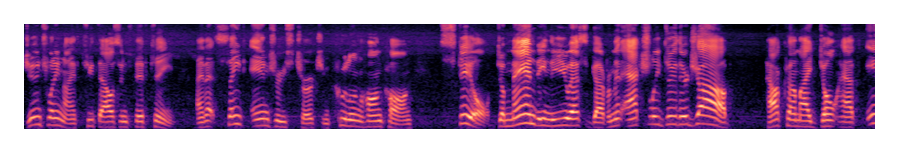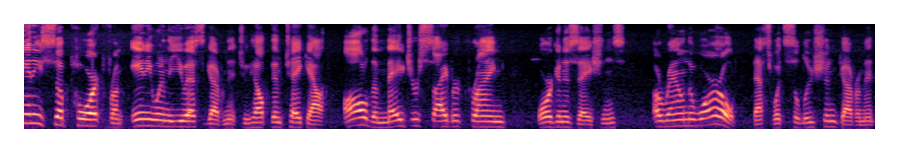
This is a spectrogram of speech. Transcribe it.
June 29, 2015. I'm at St. Andrew's Church in Kowloon, Hong Kong, still demanding the U.S. government actually do their job. How come I don't have any support from anyone in the U.S. government to help them take out all the major cybercrime organizations around the world? That's what Solution Government,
